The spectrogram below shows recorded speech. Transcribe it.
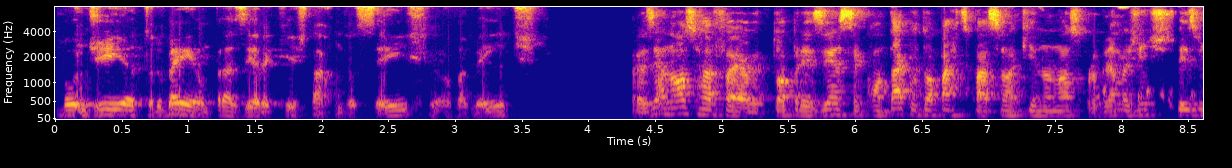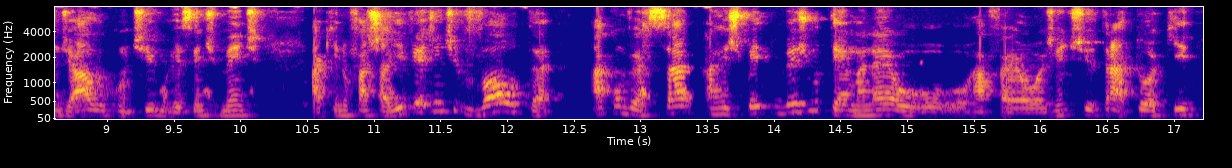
Bom dia, tudo bem? É um prazer aqui estar com vocês novamente. Prazer é nosso, Rafael, tua presença, contar com a tua participação aqui no nosso programa. A gente fez um diálogo contigo recentemente aqui no Faixa Livre e a gente volta a conversar a respeito do mesmo tema, né, o, o Rafael? A gente tratou aqui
